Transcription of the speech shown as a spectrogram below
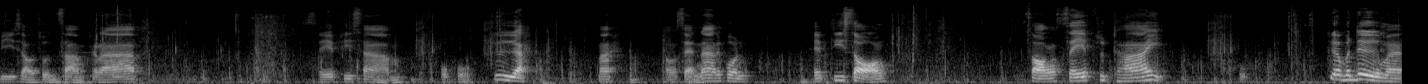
B สองศูนย์สามครับ เซฟที่สามโอ้โห เกลือ มาสองแสนหน้าทุกคน เซฟที่สอง สองเซฟสุดท้าย เกลือมันเดิมอะ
